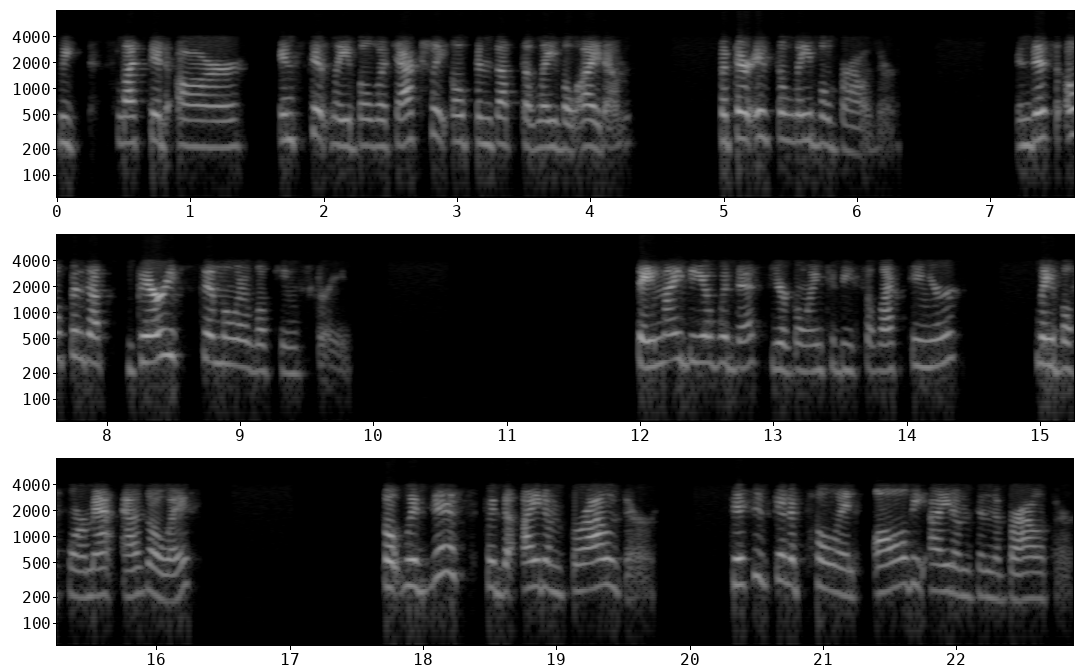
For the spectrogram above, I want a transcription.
we selected our instant label, which actually opens up the label item. But there is the label browser. And this opens up very similar looking screen. Same idea with this, you're going to be selecting your label format as always. But with this, for the item browser, this is going to pull in all the items in the browser.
